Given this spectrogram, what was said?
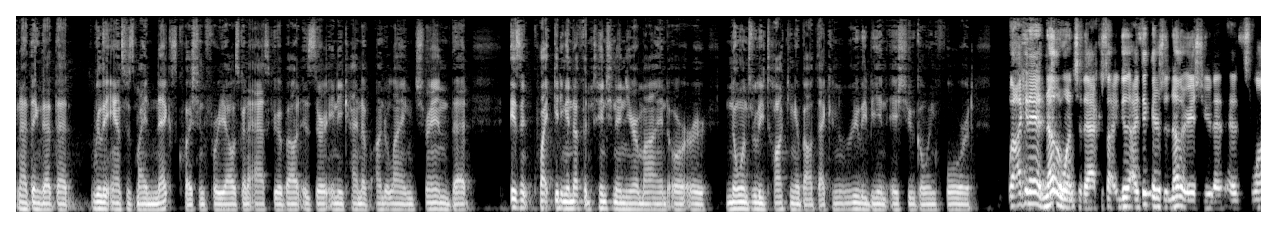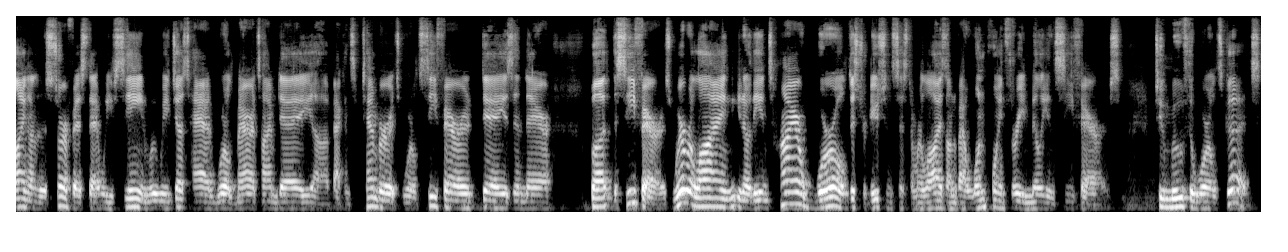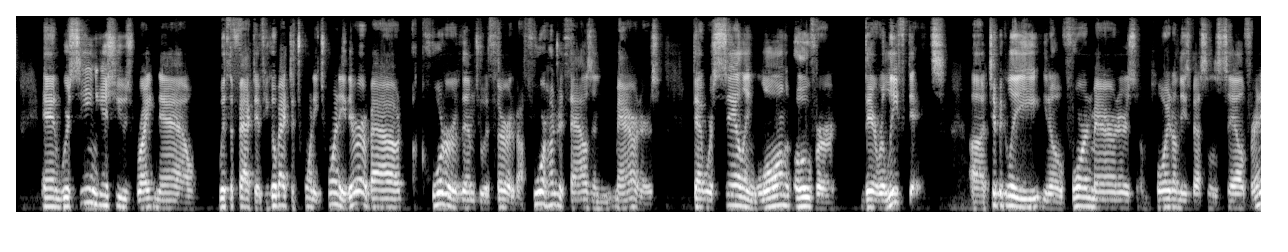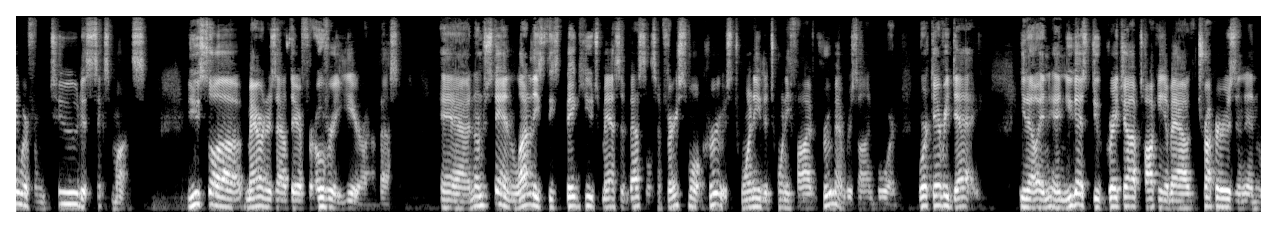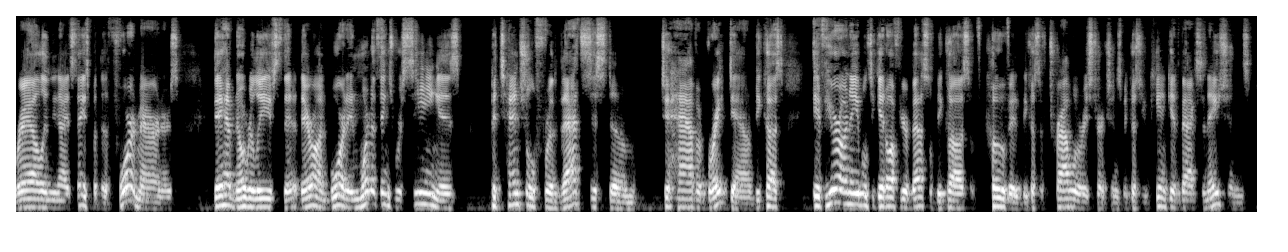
And I think that that really answers my next question for you. I was going to ask you about is there any kind of underlying trend that isn't quite getting enough attention in your mind or, or no one's really talking about that can really be an issue going forward well, I can add another one to that because I, I, think there's another issue that it's lying under the surface that we've seen. We, we just had World Maritime Day uh, back in September. It's World Seafarer Day is in there, but the seafarers we're relying. You know, the entire world distribution system relies on about 1.3 million seafarers to move the world's goods, and we're seeing issues right now with the fact that if you go back to 2020, there were about a quarter of them to a third, about 400,000 mariners that were sailing long over their relief dates. Uh, typically, you know, foreign mariners employed on these vessels sail for anywhere from two to six months. You saw mariners out there for over a year on a vessel. And understand a lot of these these big, huge, massive vessels have very small crews, 20 to 25 crew members on board, work every day you know, and, and you guys do a great job talking about truckers and, and rail in the United States, but the foreign mariners, they have no reliefs. They're, they're on board. And one of the things we're seeing is potential for that system to have a breakdown because if you're unable to get off your vessel because of COVID, because of travel restrictions, because you can't get vaccinations,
